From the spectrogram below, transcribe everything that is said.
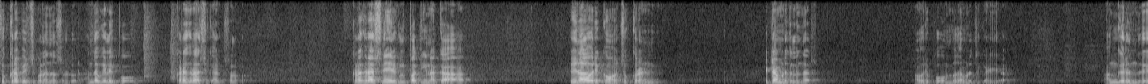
சுக்கிர பயிற்சி பலன் தான் சொல்லிட்டு வரேன் அந்த வகையில் இப்போது கடகராசிக்காரருக்கு சொல்லப்போம் கடகராசி நேயர்கள் பார்த்தீங்கன்னாக்கா இதனால் வரைக்கும் சுக்கரன் எட்டாம் இடத்துல இருந்தார். அவர் இப்போ ஒன்பதாம் இடத்துக்கு வருகிறார். அங்கிருந்து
